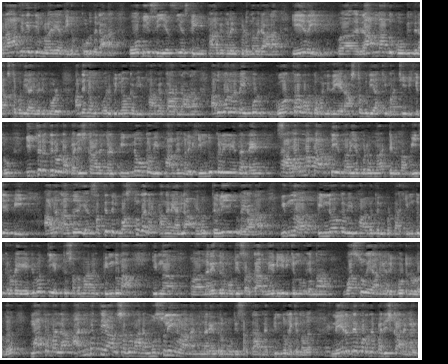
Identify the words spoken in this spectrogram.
പ്രാതിനിധ്യം വളരെയധികം കൂടുതലാണ്. O B C S C S T വിഭാഗങ്ങളിൽ പെടുന്നവരാണ്. ഏറെയും രാംനാഥ് കോവിന്ദ് രാഷ്ട്രപതിയായി വരുമ്പോൾ അദ്ദേഹം ഒരു പിന്നോക്ക വിഭാഗക്കാരനാണ്. അതുപോലെ തന്നെ ഇപ്പോൾ ഗോത്രവർഗ വനിതയെ രാഷ്ട്രപതിയാക്കി മാറ്റിയിരിക്കുന്നു. ഇത്തരത്തിലുള്ള പരിഷ്കാരങ്ങൾ പിന്നോക്ക വിഭാഗങ്ങളിൽ ഹിന്ദുക്കളെ തന്നെ സവർണ പാർട്ടി എന്നറിയപ്പെടുന്ന ബി ജെ പി. അവർ അത് സത്യത്തിൽ വസ്തുതകൾ അങ്ങനെയല്ല എന്ന് തെളിയിക്കുകയാണ്. ഇന്ന് പിന്നോക്ക വിഭാഗത്തിൽപ്പെട്ട ഹിന്ദുക്കളുടെ എഴുപത്തിയെട്ട് ശതമാനം പിന്തുണ ഇന്ന് നരേന്ദ്രമോദി സർക്കാർ നേടിയിരിക്കുന്നു എന്ന വസ്തുതയാണ് റിപ്പോർട്ടിലുള്ളത്. മാത്രമല്ല അൻപത്തിയാറ് ശതമാനം മുസ്ലിങ്ങളാണ് നരേന്ദ്രമോദി സർക്കാരിനെ പിന്തുണയ്ക്കുന്നത്. നേരത്തെ പറഞ്ഞ പരിഷ്കാരങ്ങൾ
